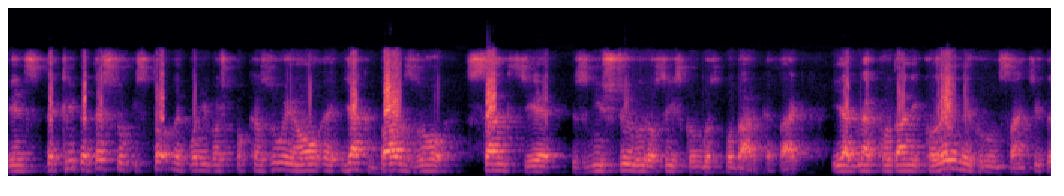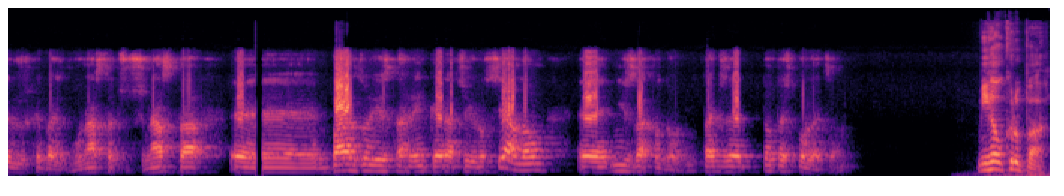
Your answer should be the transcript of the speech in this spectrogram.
Więc te klipy też są istotne, ponieważ pokazują, e, jak bardzo sankcje zniszczyły rosyjską gospodarkę. Tak? I jak nakładanie kolejnych rund sankcji, to już chyba jest 12 czy 13, e, bardzo jest na rękę raczej Rosjanom e, niż Zachodowi. Także to też polecam. Michał Krupa,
